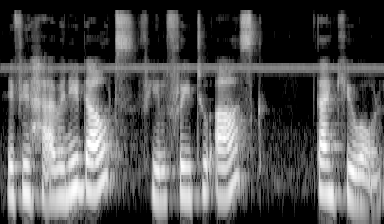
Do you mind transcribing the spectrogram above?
If you have any doubts, feel free to ask. Thank you all.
